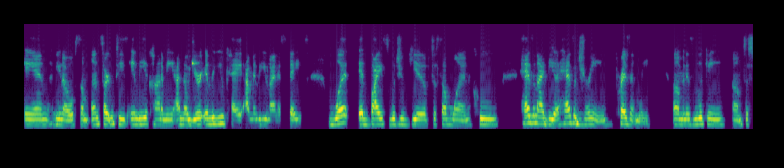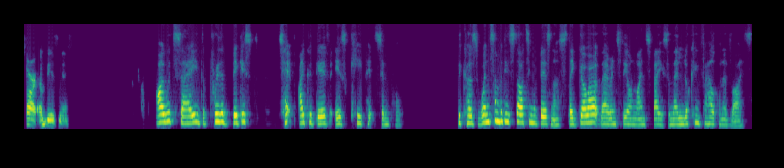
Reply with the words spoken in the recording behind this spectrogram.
and you know some uncertainties in the economy. I know you're in the UK. I'm in the United States. What advice would you give to someone who has an idea, has a dream presently, um, and is looking um, to start a business? I would say the probably the biggest tip I could give is keep it simple. Because when somebody's starting a business, they go out there into the online space and they're looking for help and advice.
